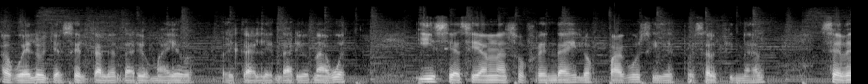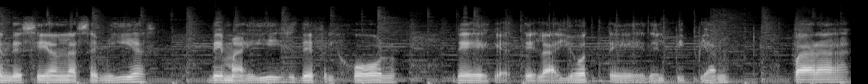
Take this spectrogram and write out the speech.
abuelos, ya sea el calendario mayo o el calendario náhuatl, y se hacían las ofrendas y los pagos y después al final se bendecían las semillas de maíz, de frijol, de, del ayote, del pipián, para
